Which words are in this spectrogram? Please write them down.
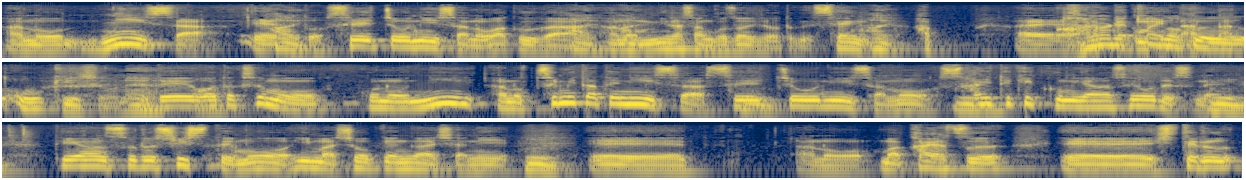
あの、ニーサ、えっ、と、成長ニーサの枠が、あの、皆さんご存知のとおり、1800えー、かなり金額大きいですよね。で、私ども、このにあの積み立て NISA、成長 NISA の最適組み合わせをですね、うん、提案するシステムを今、証券会社に、うん、えーあの、まあ、開発、えー、してる、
